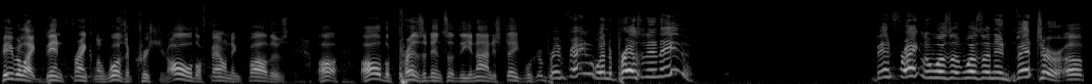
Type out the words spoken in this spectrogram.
People like Ben Franklin was a Christian. All the founding fathers, all, all the presidents of the United States were. Ben Franklin wasn't a president either. Ben Franklin was, a, was an inventor, a,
